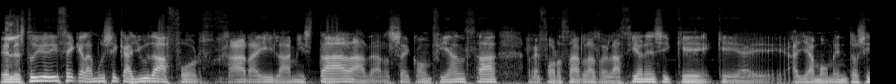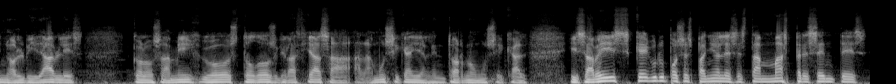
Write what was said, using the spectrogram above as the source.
El estudio dice que la música ayuda a forjar ahí la amistad, a darse confianza, reforzar las relaciones y que, que, eh, haya momentos inolvidables con los amigos, todos gracias a, la música y el entorno musical. ¿Y sabéis qué grupos españoles están más presentes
